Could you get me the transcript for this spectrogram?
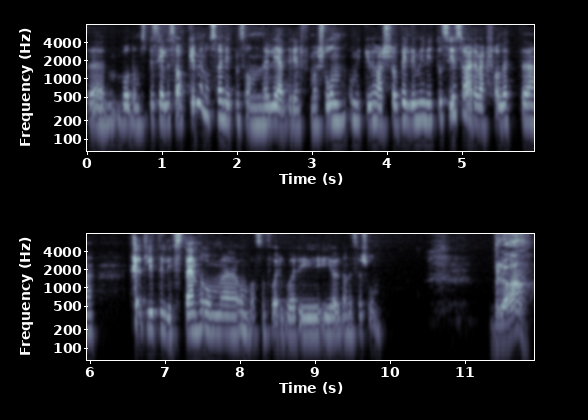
både om spesielle saker, men også en liten sånn lederinformasjon. Om ikke vi har så veldig mye nytt å si, så er det i hvert fall et, eh, et lite livstegn om, eh, om, hva som foregår i, i organisasjonen. Bra.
